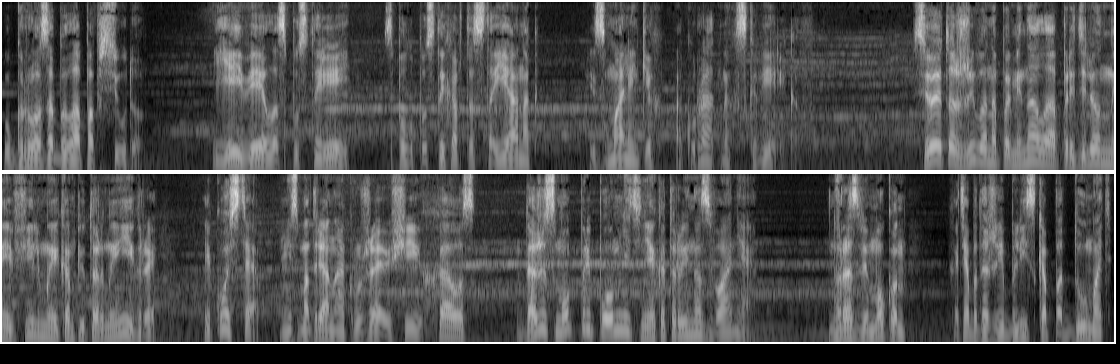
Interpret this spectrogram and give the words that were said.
Угроза была повсюду. Ей веяло с пустырей, с полупустых автостоянок, из маленьких аккуратных сквериков. Все это живо напоминало определенные фильмы и компьютерные игры, и Костя, несмотря на окружающий их хаос, даже смог припомнить некоторые названия. Но разве мог он хотя бы даже и близко подумать,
